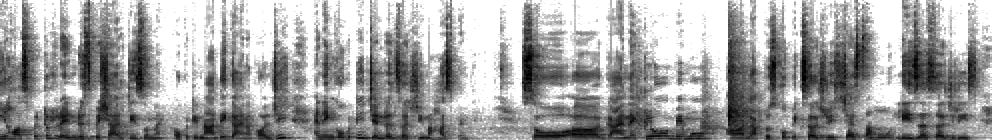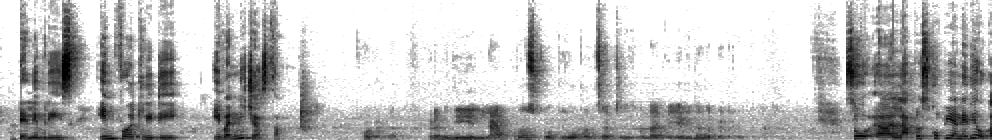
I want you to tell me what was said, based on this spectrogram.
ఈ హాస్పిటల్ రెండు స్పెషాలిటీస్ ఉన్నాయి. ఒకటి నాది గైనకాలజీ అండ్ ఇంకొకటి జనరల్ సర్జరీ మా హస్బెండ్ది సో గైనక్లో మేము లాప్రోస్కోపిక్ సర్జరీస్ చేస్తాము లేజర్ సర్జరీస్ డెలివరీస్ ఇన్ఫర్టిలిటీ ఇవన్నీ చేస్తాం. Okay madam. ఇది ల్యాప్రోస్కోపీ ఓపెన్ సర్జరీ వల్ల ఇంకా ఏ విధంగా బెటర్ ఉంటుంది? సో లాప్రోస్కోపీ uh, అనేది ఒక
